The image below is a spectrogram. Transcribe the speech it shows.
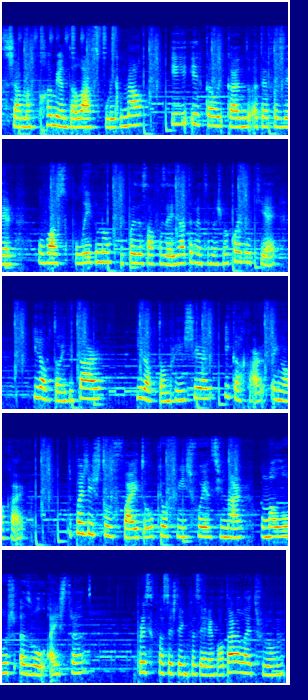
que se chama ferramenta laço poligonal, e ir clicando até fazer o vosso polígono e depois é só fazer exatamente a mesma coisa que é ir ao botão editar, ir ao botão preencher e carregar em OK. Depois disto tudo feito, o que eu fiz foi adicionar uma luz azul extra. Por isso que vocês têm que fazer é voltar a Lightroom.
